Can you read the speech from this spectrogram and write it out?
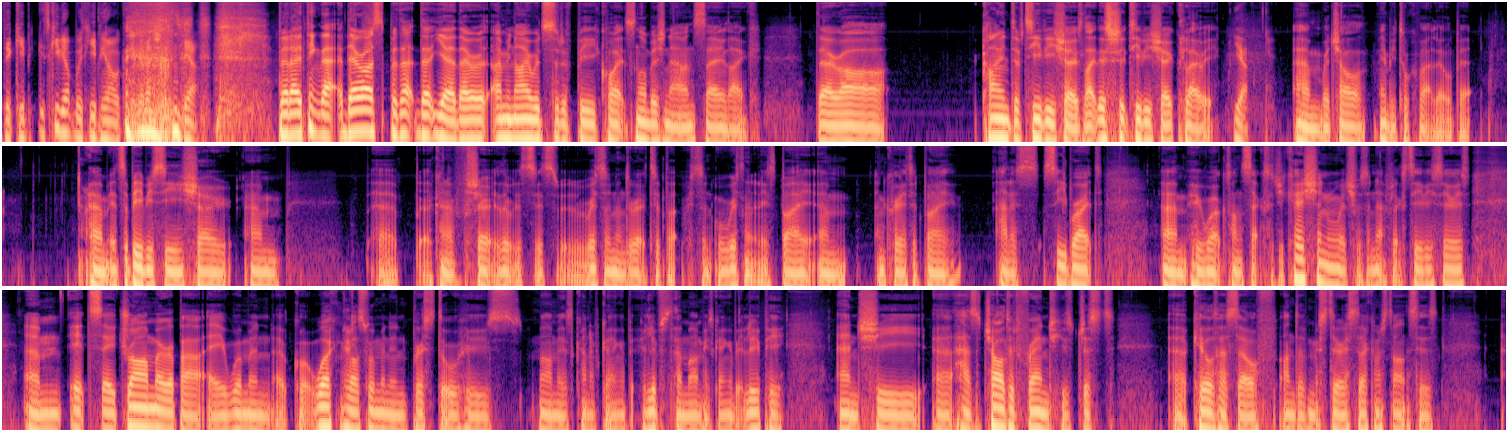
the keep it's keeping up with keeping up with the Kardashians. yeah, But I think that there are, s- but that, that yeah, there. Are, I mean, I would sort of be quite snobbish now and say like there are kind of TV shows like this TV show Chloe. Yeah. Um, which I'll maybe talk about a little bit. Um, it's a BBC show. Um, uh, kind of show. that It's it's written and directed, but written or written at least by um and created by Alice Seabright, um, who worked on Sex Education, which was a Netflix TV series. Um, it's a drama about a woman, a working class woman in Bristol, whose mum is kind of going a bit, who lives with her mum, who's going a bit loopy, and she uh, has a childhood friend who's just uh, killed herself under mysterious circumstances,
